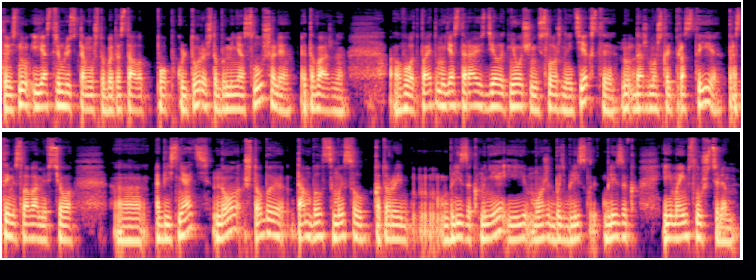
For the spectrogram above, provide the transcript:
то есть, ну, и я стремлюсь к тому, чтобы это стало поп-культурой, чтобы меня слушали, это важно, вот, поэтому я стараюсь делать не очень сложные тексты, ну, даже, можно сказать, простые, простыми словами все э, объяснять, но чтобы там был смысл, который близок мне и, может быть, близ, близок и моим слушателям,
